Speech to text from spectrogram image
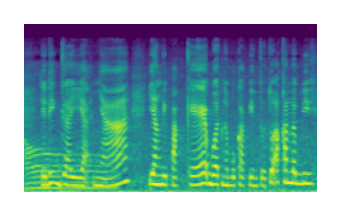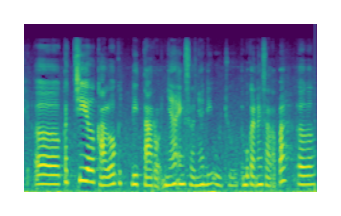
Oh. jadi gayanya yang dipakai buat ngebuka pintu tuh akan lebih eh, kecil kalau ditaruhnya engselnya di ujung bukan engsel apa Ya,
